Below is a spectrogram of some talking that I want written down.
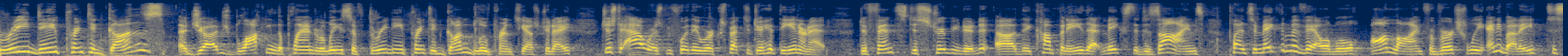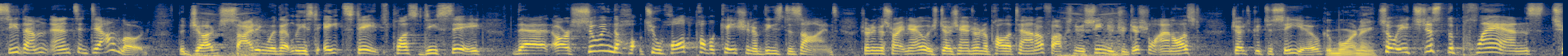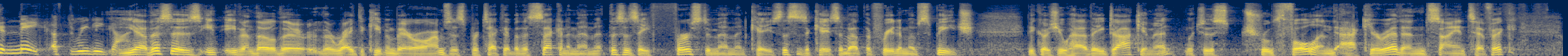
3D printed guns? A judge blocking the planned release of 3D printed gun blueprints yesterday, just hours before they were expected to hit the internet. Defense Distributed, uh, the company that makes the designs, plans to make them available online for virtually anybody to see them and to download. The judge siding with at least eight states plus D.C. that are suing the, to halt publication of these designs. Joining us right now is Judge Andrew Napolitano, Fox News senior judicial analyst. Judge, good to see you. Good morning. So it's just the plans to make a 3D gun. Yeah, this is, even though the, the right to keep and bear arms is protected by the Second Amendment, this is a First Amendment case. This is a case about the freedom of speech because you have a document which is truthful and accurate and scientific,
